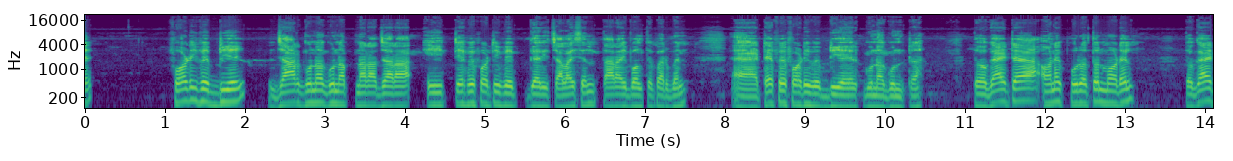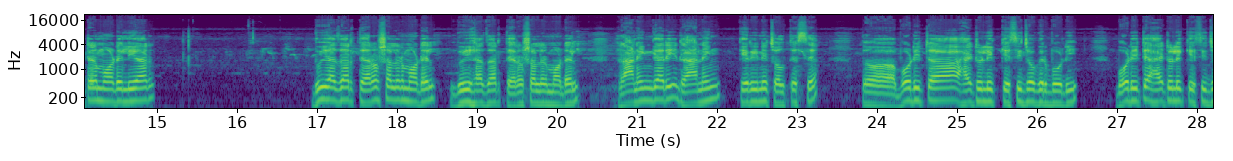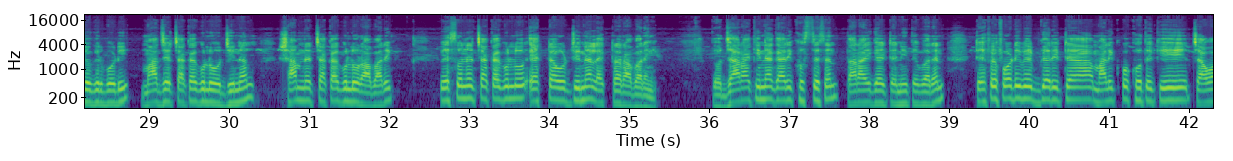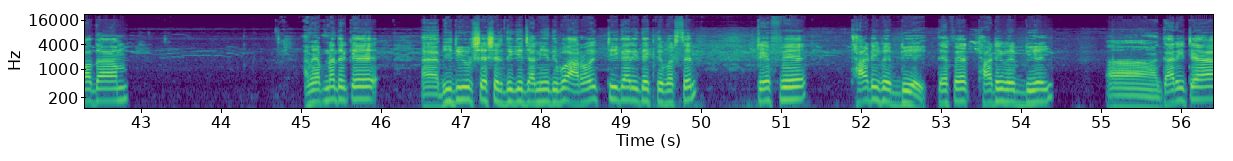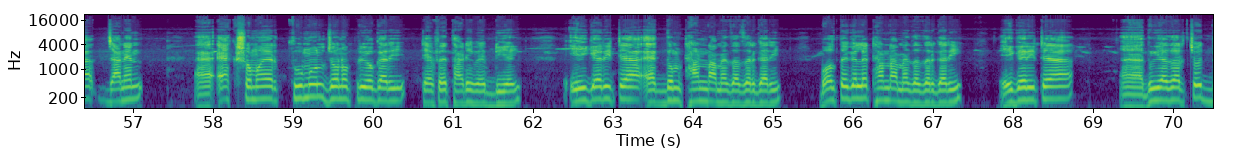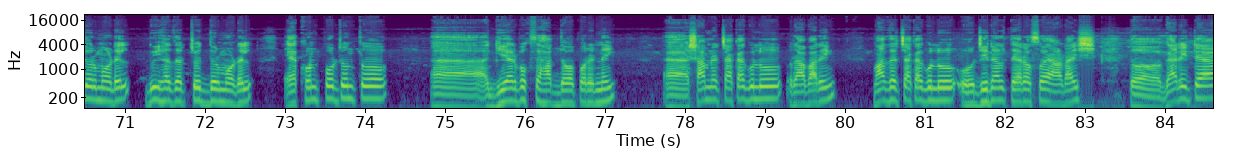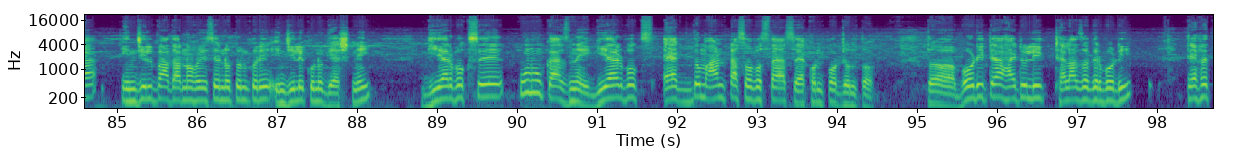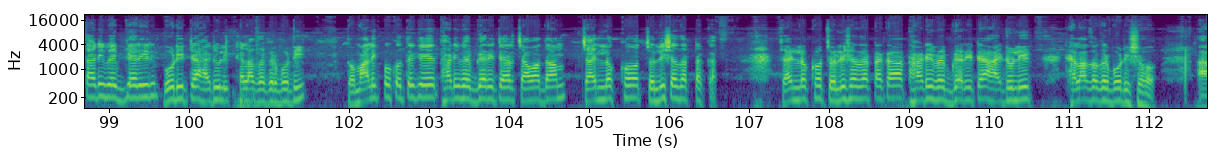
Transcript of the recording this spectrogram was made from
ফর্টি ফাইভ ডিআই যার গুণাগুণ আপনারা যারা এই টেফে ফর্টি ফাইভ গাড়ি চালাইছেন, তারাই বলতে পারবেন টেফে ফর্টি ফাইভ ডিআই এর গুণাগুণটা। তো গাড়িটা অনেক পুরাতন মডেল তো গাড়িটার মডেল ইয়ার দুই হাজার তেরো সালের মডেল দুই হাজার তেরো সালের মডেল রানিং গাড়ি রানিং কেরিনে চলতেছে। তো বডিটা হাইড্রোলিক কেসি যোগের বডি বডিটা হাইড্রোলিক কেসি যোগের বডি, মাঝের চাকাগুলো অরিজিনাল সামনের চাকাগুলো রাবারিং পেছনের চাকাগুলো একটা অরিজিনাল একটা রাবারিং তো যারা কিনা গাড়ি খুঁজতেছেন তারা এই গাড়িটা নিতে পারেন। টেফে ফর্টি ফাইভ গাড়িটা মালিক পক্ষ থেকে চাওয়া দাম, আমি আপনাদেরকে ভিডিওর শেষের দিকে জানিয়ে দিব। আরও একটি গাড়ি দেখতে পাচ্ছেন TAFE thirty five DI TAFE thirty five DI গাড়িটা জানেন এক সময়ের তুমুল জনপ্রিয় গাড়ি টেফে থার্টি ফাইভ ডিআই এই গাড়িটা একদম ঠান্ডা মেজাজের গাড়ি, বলতে গেলে ঠান্ডা মেজাজের গাড়ি। এই গাড়িটা দুই হাজার চোদ্দোর মডেল দুই হাজার চোদ্দোর মডেল এখন পর্যন্ত গিয়ার বক্সে হাত দেওয়া পরে নেই। সামনের চাকাগুলো রাবারিং, মাঝের চাকাগুলো অরিজিনাল তেরোশো আড়াইশ। তো গাড়িটা ইঞ্জিল বাঁধানো হয়েছে নতুন করে, ইঞ্জিলে কোনো গ্যাস নেই। গিয়ার বক্সে কোনো কাজ নেই। গিয়ার বক্স একদম আনটাচ অবস্থায় আছে এখন পর্যন্ত। তো বডিটা হাইড্রোলিক ঠেলাজগের বডি। টেফে থার্টি ফাইভ গাড়ির বডিটা হাইড্রোলিক ঠেলাজগের বডি। তো মালিক পক্ষ থেকে থার্টি ফাইভ গাড়িটার চাওয়া দাম চার লক্ষ চল্লিশ হাজার টাকা। চার লক্ষ চল্লিশ হাজার টাকা থার্টি ফাইভ গাড়িটা হাইড্রোলিক ঠেলাজগের বডি সহ।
